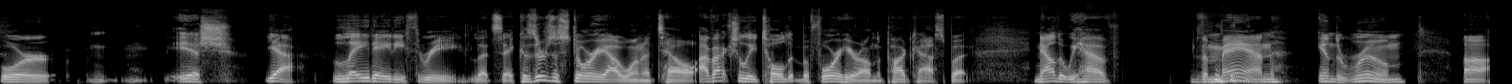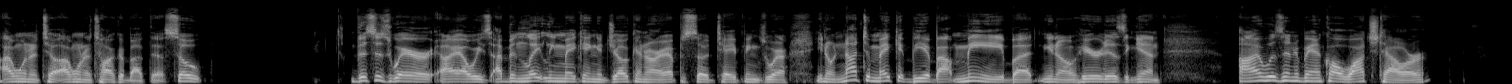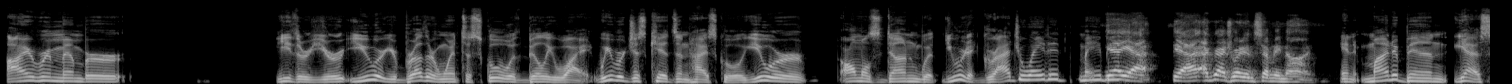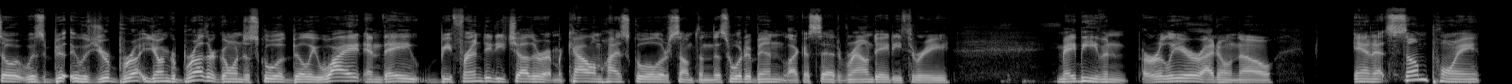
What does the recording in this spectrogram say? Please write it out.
or ish. Yeah, late 83 let's say because there's a story i want to tell i've actually told it before here on the podcast but now that we have the man in the room, uh, I want to tell. I want to talk about this. So this is where I always I've been lately making a joke in our episode tapings where you know not to make it be about me, but you know here it is again. I was in a band called Watchtower. I remember either your you or your brother went to school with Billy White. We were just kids in high school. You were almost done with you were graduated maybe? Yeah yeah. Yeah i graduated in 79 and it might have been yeah so it was it was your bro- younger brother going to school with billy white and they befriended each other at mccallum high school or something. This would have been like i said around 83 maybe even earlier i don't know. And at some point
